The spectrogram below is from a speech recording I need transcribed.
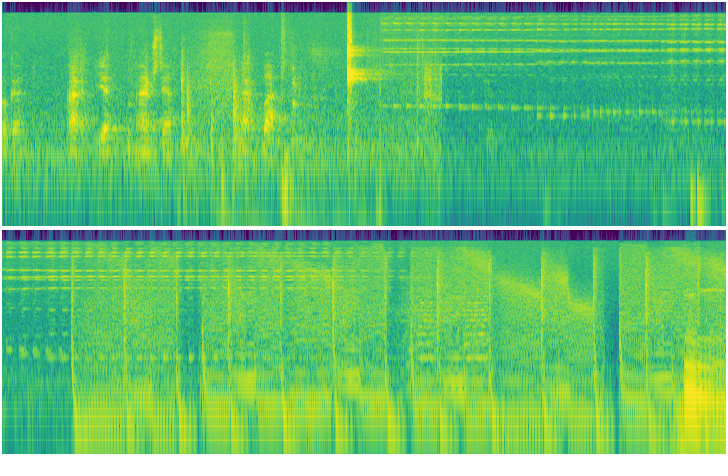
Okay. All right, yeah, I understand. All right, bye. Hmm.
